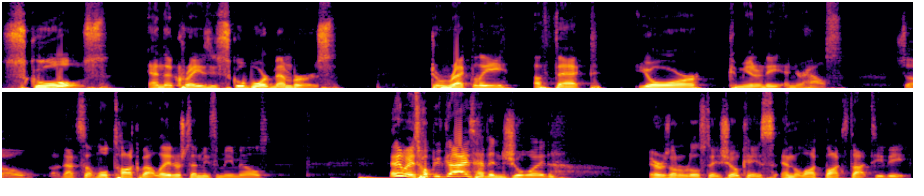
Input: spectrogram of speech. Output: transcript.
schools and the crazy school board members directly affect your community and your house. So uh, that's something we'll talk about later. Send me some emails. Anyways, hope you guys have enjoyed Arizona Real Estate Showcase and the Lockbox.tv.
